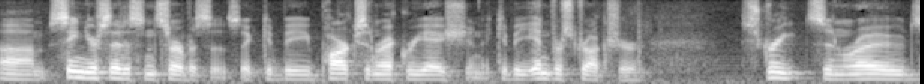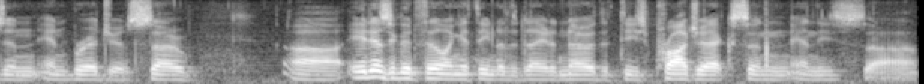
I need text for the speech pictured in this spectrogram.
um, senior citizen services, it could be parks and recreation, it could be infrastructure, streets and roads and, and bridges. So uh, it is a good feeling at the end of the day to know that these projects and, and these, uh,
